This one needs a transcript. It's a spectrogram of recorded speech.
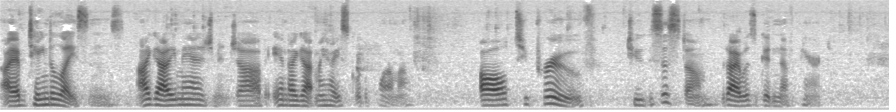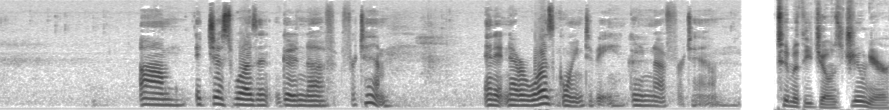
I obtained a license. I got a management job, and I got my high school diploma, all to prove to the system that I was a good enough parent. Um, it just wasn't good enough for Tim. And it never was going to be good enough for Tim. Timothy Jones Jr.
